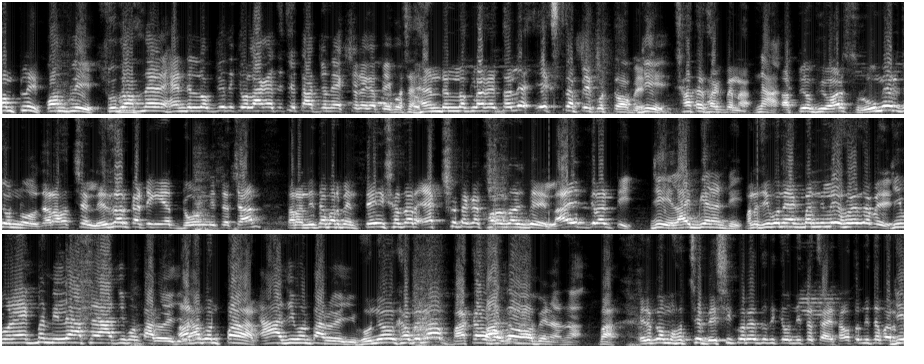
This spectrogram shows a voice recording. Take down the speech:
কমপ্লিট কমপ্লিট শুধু আপনার হ্যান্ডেল লক যদি কেউ লাগাইতে চায় তার জন্য একশো টাকা পে করতে হবে। হ্যান্ডেল লক লাগাইতে হলে এক্সট্রা পে করতে হবে জি। সাথে থাকবে না না। প্রিয় ভিউয়ার্স রুমের জন্য যারা হচ্ছে লেজার কাটিং এর ডোর নিতে চান তারা নিতে পারবেন তেইশ হাজার একশো টাকা খরচ আসবে লাইফ গ্যারান্টি। জি লাইফ গ্যারান্টি। মানে জীবনে একবার নিলে হয়ে যাবে। জীবনে একবার নিলে আপনার আজীবন পার হয়ে যাবে। আজীবন পার। আজীবন পার হয়ে যাবে। ঘুনেও খাবে না বাঁকাও হবে না। না বাহ এরকম হচ্ছে বেশি করে যদি কেউ নিতে চায় তাও তো নিতে পারবে। জি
